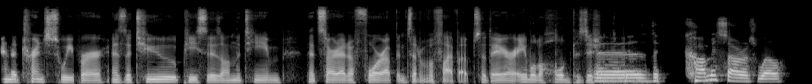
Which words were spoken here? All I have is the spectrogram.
and the trench sweeper as the two pieces on the team that start at a four up instead of a five up. So they are able to hold positions. uh, the commissar as well,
